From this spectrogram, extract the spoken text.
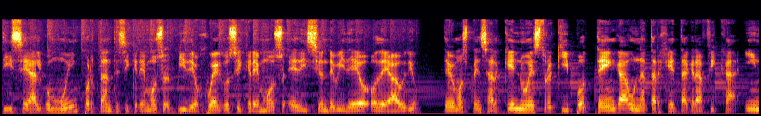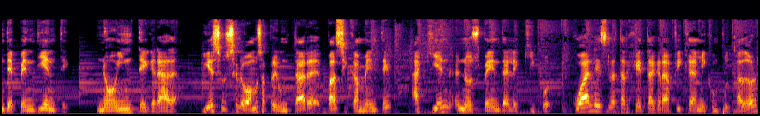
dice algo muy importante, si queremos videojuegos, si queremos edición de video o de audio, debemos pensar que nuestro equipo tenga una tarjeta gráfica independiente, no integrada. Y eso se lo vamos a preguntar eh, básicamente a quién nos venda el equipo. ¿Cuál es la tarjeta gráfica de mi computador?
